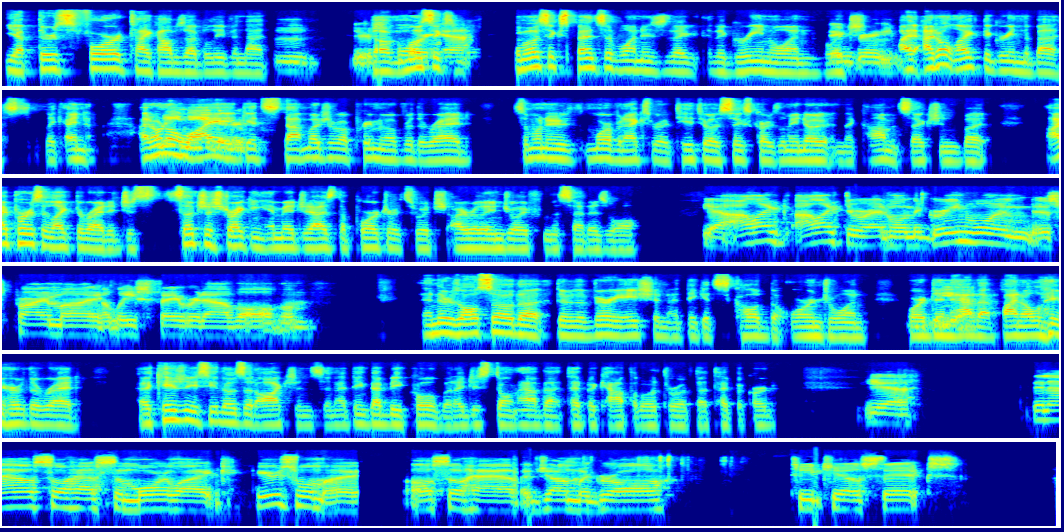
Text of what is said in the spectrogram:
Yep, there's four Ty Cobbs, I believe, in that. Mm, there's The four, most ex- yeah, The most expensive one is the the green one, which green. I, I don't like the green the best. Like I I don't Me know why neither. it gets that much of a premium over the red. Someone who's more of an expert at T206 cards, let me know in the comment section. But I personally like the red. It's just such a striking image. It has the portraits, which I really enjoy from the set as well. yeah, I like I like the red one. The green one is probably my least favorite out of all of them. And there's also the the, the variation. I think it's called the orange one, where it didn't Yeah. have that final layer of the red. I occasionally see those at auctions, and I think that'd be cool. But I just don't have that type of capital to throw at that type of card. Yeah. Then I also have some more like here's one I also have a John McGraw T206.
